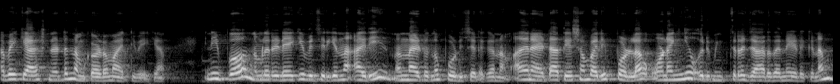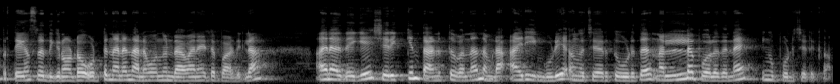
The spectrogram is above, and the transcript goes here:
അപ്പോൾ ഈ ക്യാഷ്നട്ട് നമുക്ക് അവിടെ മാറ്റി വയ്ക്കാം. ഇനിയിപ്പോൾ നമ്മൾ റെഡിയാക്കി വെച്ചിരിക്കുന്ന അരി നന്നായിട്ടൊന്ന് പൊടിച്ചെടുക്കണം. അതിനായിട്ട് അത്യാവശ്യം വലിപ്പമുള്ള ഉണങ്ങിയ ഒരു മിക്സർ ജാർ തന്നെ എടുക്കണം. പ്രത്യേകം ശ്രദ്ധിക്കണം കേട്ടോ ഒട്ടും തന്നെ നനവൊന്നും ഉണ്ടാവാനായിട്ട് പാടില്ല. അതിനകത്തേക്ക് ശരിക്കും തണുത്ത് വന്ന് നമ്മുടെ അരിയും കൂടി അങ്ങ് ചേർത്ത് കൊടുത്ത് നല്ല പോലെ തന്നെ ഇങ്ങ് പൊടിച്ചെടുക്കാം.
